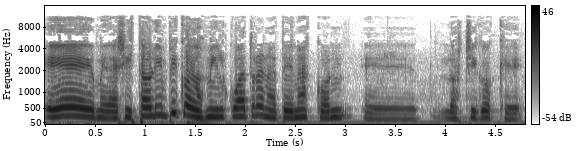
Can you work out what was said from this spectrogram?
eh, medallista olímpico 2004 en Atenas con eh, los chicos que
